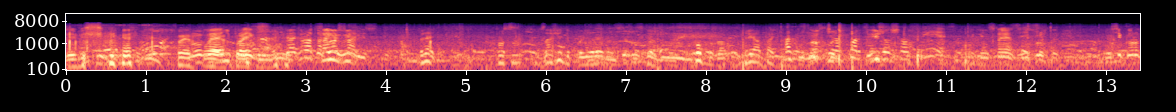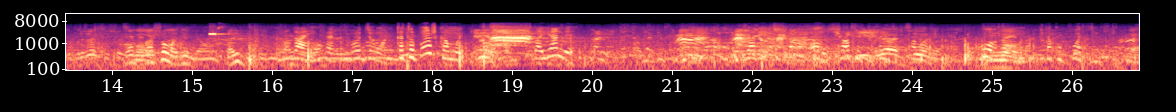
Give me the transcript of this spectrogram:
Заебись. Ну, бля, они проиграли. Сами выиграли. Блядь. Просто в защите проверяли. Сколько уже? Три атаки. А ты вчера в парке видел шалфея? Так они стоят, они просто... Все короты подряжаются и все. Он подошел один, он стоит, Ну да, не знаю, вроде он. Который, помнишь, кому стояли? За. Он шалфей. самый. Вов, наверное, такой плотненький. Да.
